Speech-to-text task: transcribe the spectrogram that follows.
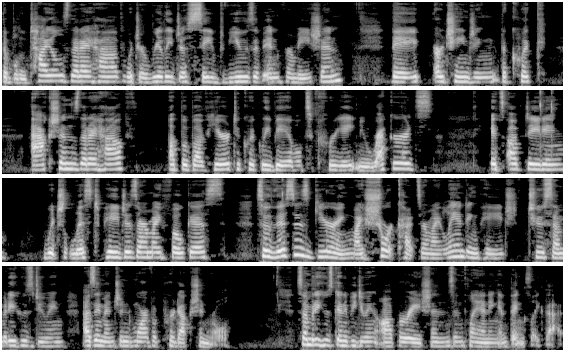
the blue tiles that I have, which are really just saved views of information. They are changing the quick actions that I have up above here to quickly be able to create new records. It's updating which list pages are my focus. So this is gearing my shortcuts or my landing page to somebody who's doing, as I mentioned, more of a production role. Somebody who's going to be doing operations and planning and things like that.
